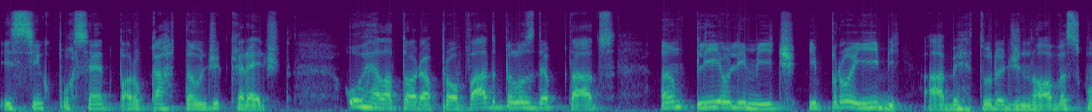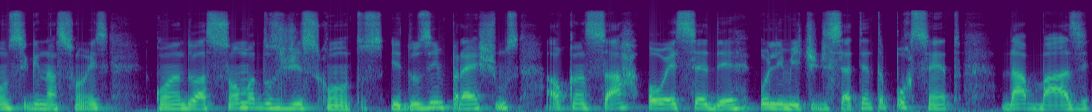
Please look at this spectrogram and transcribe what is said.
e 5% para o cartão de crédito. o relatório aprovado pelos deputados amplia o limite e proíbe a abertura de novas consignações quando a soma dos descontos e dos empréstimos alcançar ou exceder o limite de 70% da base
